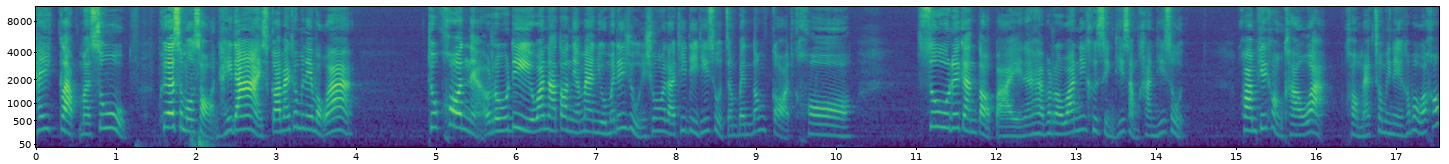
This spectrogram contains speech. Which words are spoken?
ให้กลับมาสู้เพื่อสโมสรให้ได้สกอตแม็กโทมินีบอกว่าทุกคนเนี่ยรู้ดีว่านะตอนนี้แมนยูไม่ได้อยู่ในช่วงเวลาที่ดีที่สุดจำเป็นต้องกอดคอ สู้ด้วยกันต่อไปนะคะเพราะว่านี่คือสิ่งที่สำคัญที่สุด ความคิดของเขาอะของแม็กโทมิเน่เขาบอกว่าเขา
